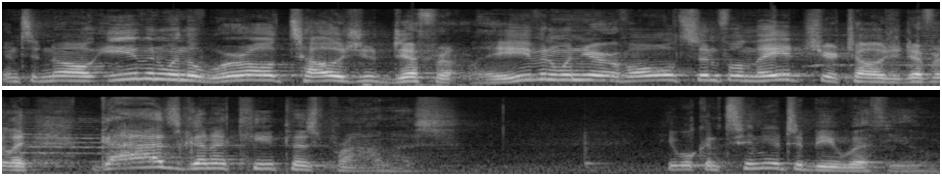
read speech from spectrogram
And to know, even when the world tells you differently, even when your old sinful nature tells you differently, God's going to keep His promise. He will continue to be with you,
